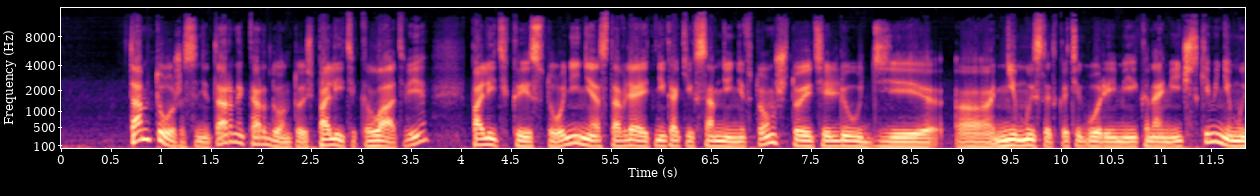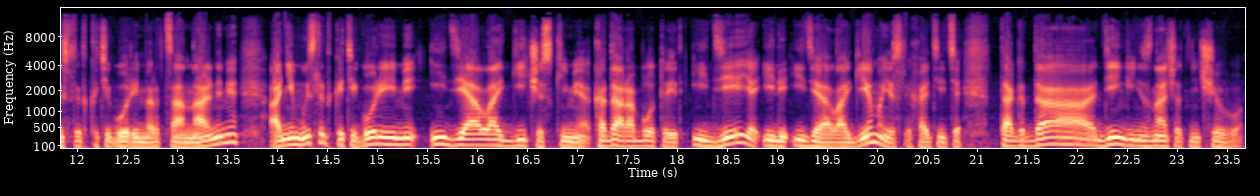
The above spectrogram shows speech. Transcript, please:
Там тоже санитарный кордон, то есть политика Латвии, политика Эстонии не оставляет никаких сомнений в том, что эти люди э, не мыслят категориями экономическими, не мыслят категориями рациональными, они мыслят категориями идеологическими. Когда работает идея или идеологема, если хотите, тогда деньги не значат ничего.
